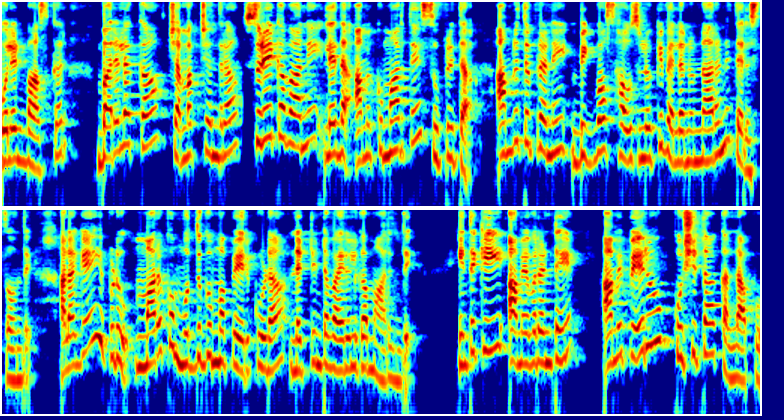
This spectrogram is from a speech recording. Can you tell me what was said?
బుల్లెట్ భాస్కర్ బరెలక్క చమక్ చంద్ర సురేఖవాణి లేదా ఆమె కుమార్తె సుప్రీత అమృతప్రని బిగ్ బాస్ హౌస్లోకి వెళ్ళనున్నారని తెలుస్తోంది. అలాగే ఇప్పుడు మరొక ముద్దుగుమ్మ పేరు కూడా నెట్టింట వైరల్గా మారింది. ఇంతకీ ఆమె ఎవరంటే ఆమె పేరు కుషిత కల్లాపు.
